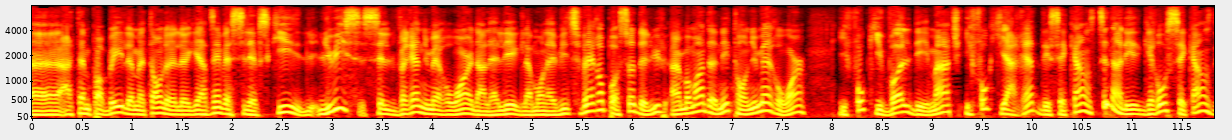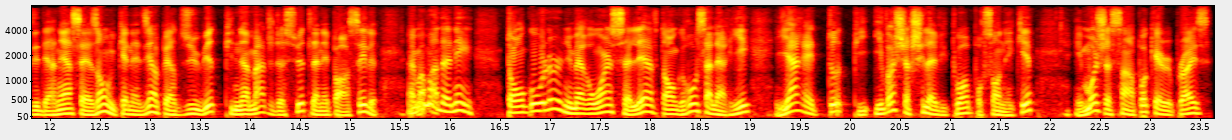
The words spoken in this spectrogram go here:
euh, à Tampa Bay, là, mettons le, le gardien Vasilevski. Lui, c'est le vrai numéro un dans la ligue, là, à mon avis. Tu verras pas ça de lui. À un moment donné, ton numéro un, il faut qu'il vole des matchs, il faut qu'il arrête des séquences. Tu sais, dans les grosses séquences des dernières saisons où le Canadien a perdu 8 puis 9 matchs de suite l'année passée, là, à un moment donné, ton goaler numéro un se lève, ton gros salarié, il arrête tout, puis il va chercher la victoire pour son équipe. Et moi, je sens pas Carey Price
